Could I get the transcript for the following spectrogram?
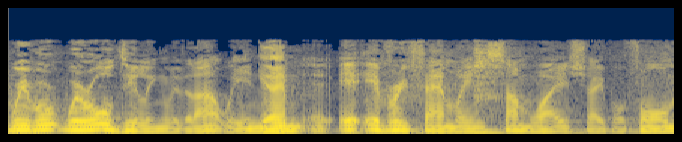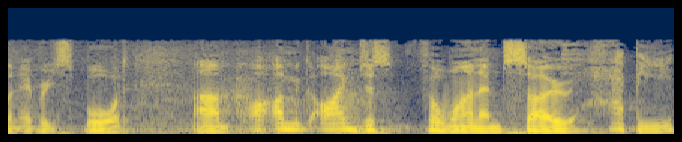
we're, we're all dealing with it, aren't we? In, Yeah. in every family, in some way, shape, or form, and every sport. Um, I'm I'm just for one, I'm so happy,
